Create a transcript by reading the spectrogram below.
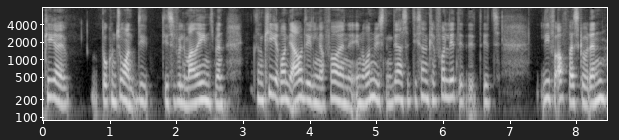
kigger på kontoren, de, de er selvfølgelig meget ens, men sådan kigger rundt i afdelingen og får en, en rundvisning der, så de sådan kan få lidt et, et, et lige for opfriske, hvordan,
